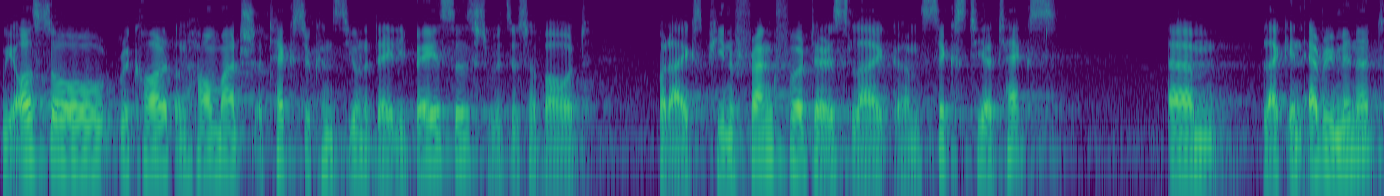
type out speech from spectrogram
we also recorded on how much attacks you can see on a daily basis, which is about, for IXP in Frankfurt, there is like um, 60 attacks. Um, like in every minute,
